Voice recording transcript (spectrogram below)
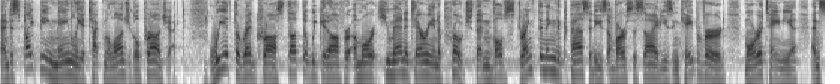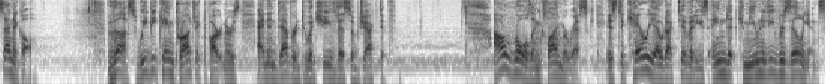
and despite being mainly a technological project, we at the Red Cross thought that we could offer a more humanitarian approach that involves strengthening the capacities of our societies in Cape Verde, Mauritania, and Senegal. Thus, we became project partners and endeavored to achieve this objective. Our role in Climarisk is to carry out activities aimed at community resilience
